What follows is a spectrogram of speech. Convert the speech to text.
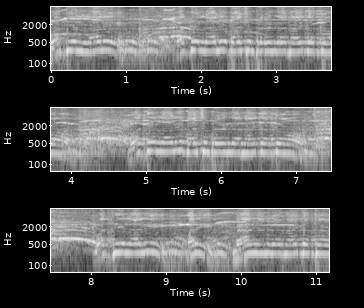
వర్దిల్ లాలి వర్దిల్ లాలి భాష్యం ప్రవీణ్ గారి నాయకత్వం వర్దిల్ లాలి భాష్యం ప్రవీణ్ గారి నాయకత్వం వర్దిల్ లాలి మరి మేనియన్ గారి నాయకత్వం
